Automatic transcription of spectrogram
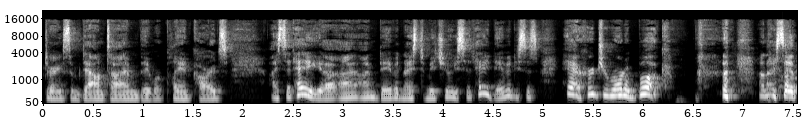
during some downtime, they were playing cards. I said, Hey, uh, I'm David. Nice to meet you. He said, Hey, David. He says, Hey, I heard you wrote a book. and I said,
